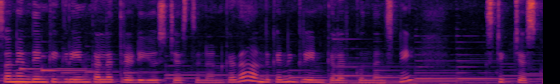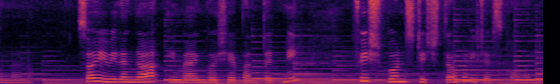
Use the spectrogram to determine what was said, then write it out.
సో నేను దీనికి గ్రీన్ కలర్ థ్రెడ్ యూస్ చేస్తున్నాను కదా అందుకని గ్రీన్ కలర్ కుందన్స్ని స్టిక్ చేసుకున్నాను. సో ఈ విధంగా ఈ మ్యాంగో షేప్ అంతటిని ఫిష్ బోన్ స్టిచ్తో ఫిల్ చేసుకోవాలి.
